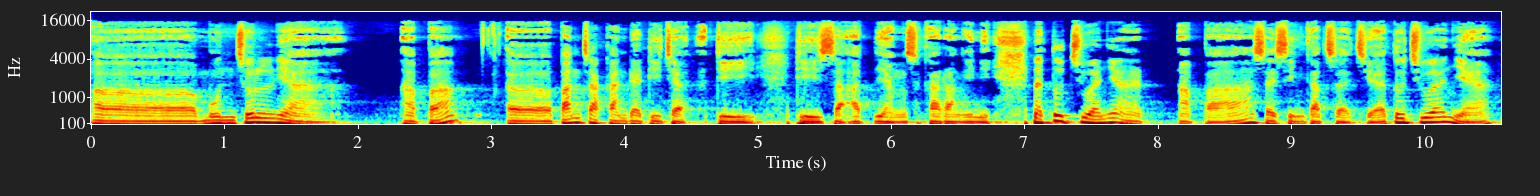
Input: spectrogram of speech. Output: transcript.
uh, munculnya apa uh, pancakanda di, di di saat yang sekarang ini. Nah tujuannya apa? Saya singkat saja. Tujuannya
